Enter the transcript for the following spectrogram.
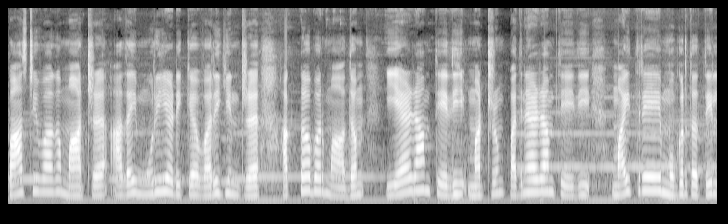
பாசிட்டிவாக மாற்ற அதை முறியடிக்க வருகின்ற அக்டோபர் மாதம் ஏழாம் தேதி மற்றும் பதினேழாம் தேதி மைத்ரே முகூர்த்தத்தில்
